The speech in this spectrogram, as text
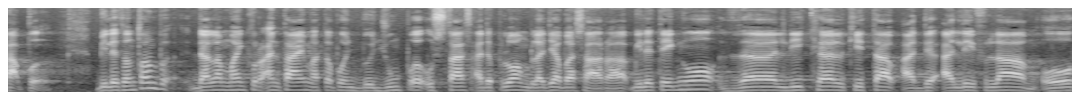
Tak apa. Bila tuan-tuan dalam My Quran Time ataupun berjumpa ustaz ada peluang belajar bahasa Arab, bila tengok zalikal kitab ada alif lam, oh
